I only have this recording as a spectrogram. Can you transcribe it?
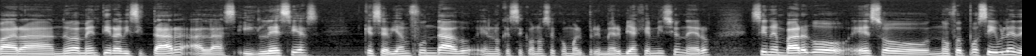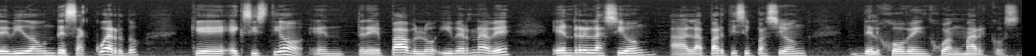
para nuevamente ir a visitar a las iglesias que se habían fundado en lo que se conoce como el primer viaje misionero. Sin embargo, eso no fue posible debido a un desacuerdo que existió entre Pablo y Bernabé en relación a la participación del joven Juan Marcos.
